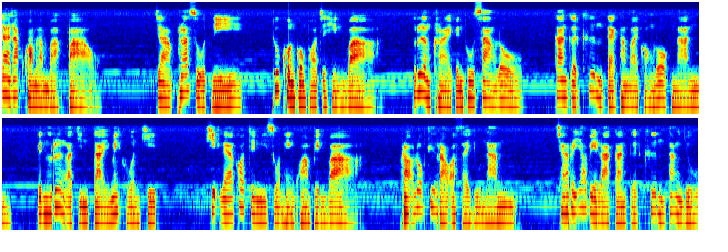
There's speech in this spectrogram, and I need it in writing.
ได้รับความลำบากเปล่า จากพระสูตรนี้ ทุกคนคงพอจะเห็นว่า เรื่องใครเป็นผู้สร้างโลก การเกิดขึ้นแตกทำลายของโลกนั้น เป็นเรื่องอาจินไตยไม่ควรคิด คิดแล้วก็จะมีส่วนแห่งความเป็นบ้า เพราะโลกที่เราอาศัยอยู่นั้น ใช้ระยะเวลาการเกิดขึ้นตั้งอยู่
